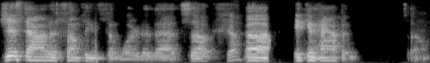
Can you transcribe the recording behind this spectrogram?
just out of something similar to that. So yeah. uh, it can happen. So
